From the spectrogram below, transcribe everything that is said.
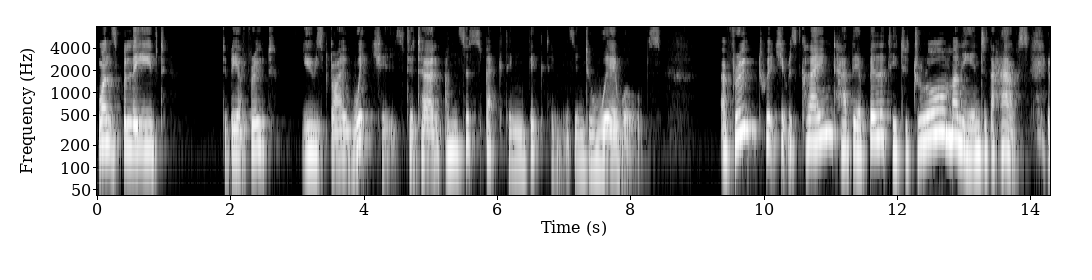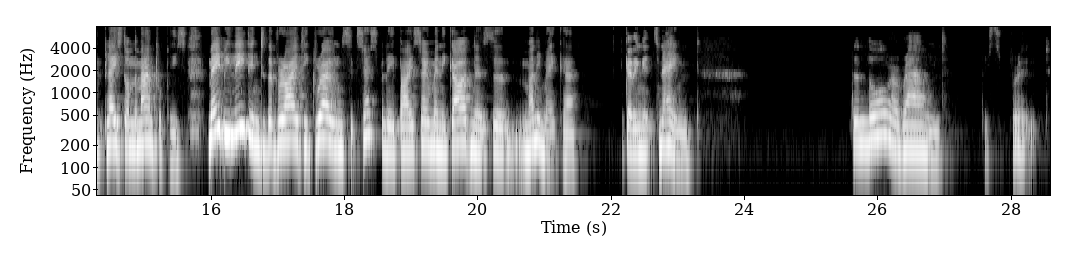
once believed to be a fruit used by witches to turn unsuspecting victims into werewolves. A fruit which it was claimed had the ability to draw money into the house if placed on the mantelpiece, maybe leading to the variety grown successfully by so many gardeners, the moneymaker, getting its name. The lore around this fruit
